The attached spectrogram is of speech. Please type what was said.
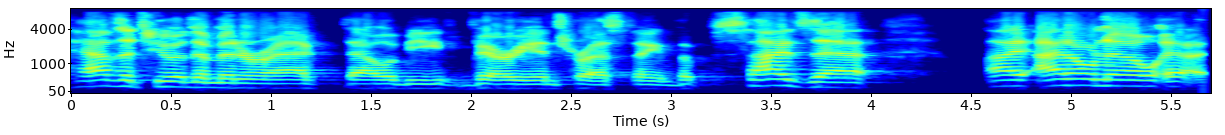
have the two of them interact. That would be very interesting. But besides that, I, I don't know uh,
